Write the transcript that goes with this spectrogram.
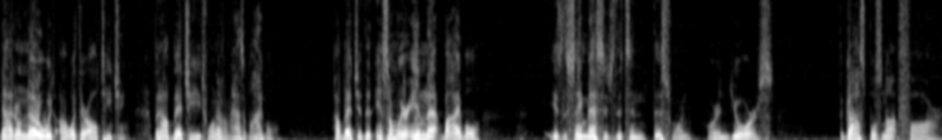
Now, I don't know what, uh, what they're all teaching. But I'll bet you each one of them has a Bible. I'll bet you that in, somewhere in that Bible is the same message that's in this one or in yours. The gospel's not far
